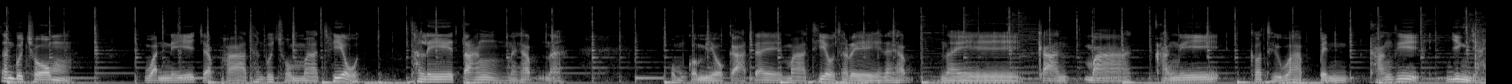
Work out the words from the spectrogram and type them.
ท่านผู้ชม วันนี้จะพาท่านผู้ชมมาเที่ยวทะเลตังนะครับนะผมก็มีโอกาสได้มาเที่ยวทะเลนะครับ ในการมาครั้งนี้ก็ถือว่าเป็นครั้งที่ยิ่งใหญ่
